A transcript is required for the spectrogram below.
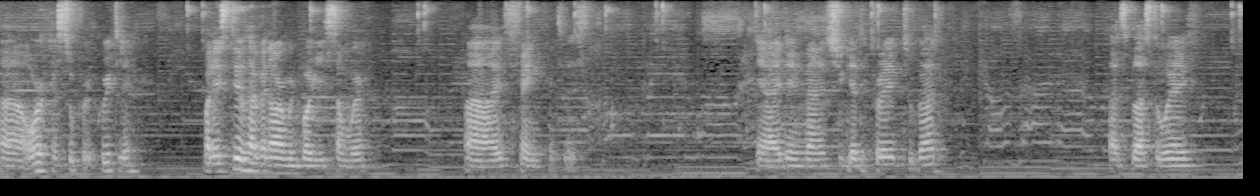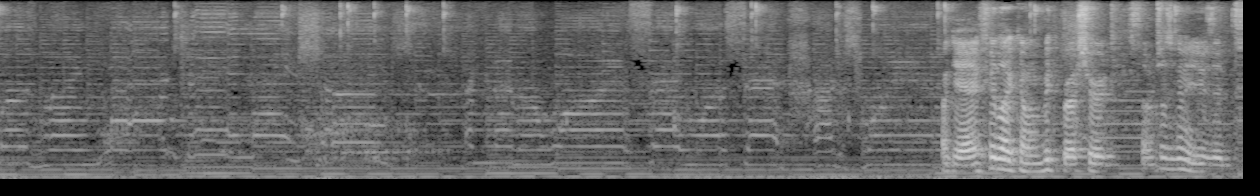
uh, Orca super quickly. But I still have an armored buggy somewhere. Uh, I think, at least. Yeah, I didn't manage to get the crate, too bad. Let's blast away. Okay, I feel like I'm a bit pressured, so I'm just gonna use it,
